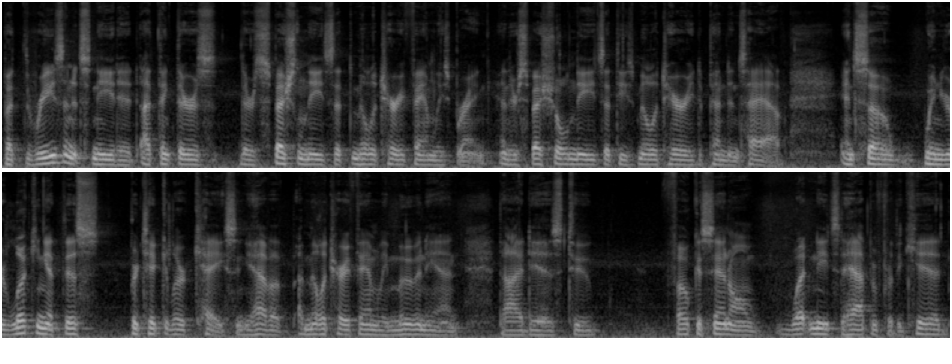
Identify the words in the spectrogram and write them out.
But the reason it's needed, I think there's there's special needs that the military families bring, and there's special needs that these military dependents have. And so when you're looking at this particular case and you have a, a military family moving in, the idea is to focus in on what needs to happen for the kid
